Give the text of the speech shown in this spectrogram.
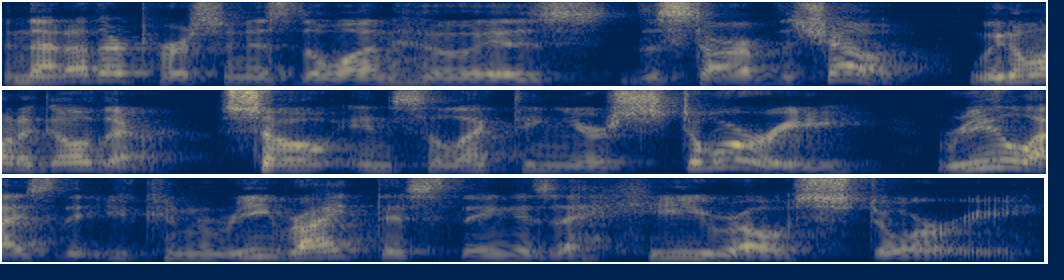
and that other person is the one who is the star of the show. We don't want to go there. So, in selecting your story, realize that you can rewrite this thing as a hero story.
